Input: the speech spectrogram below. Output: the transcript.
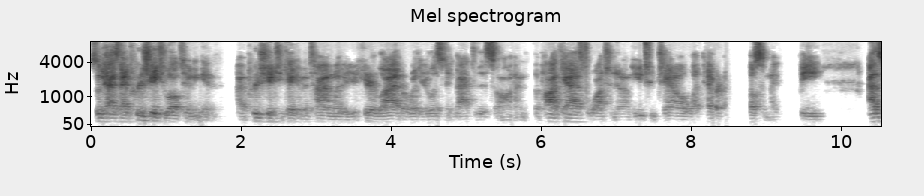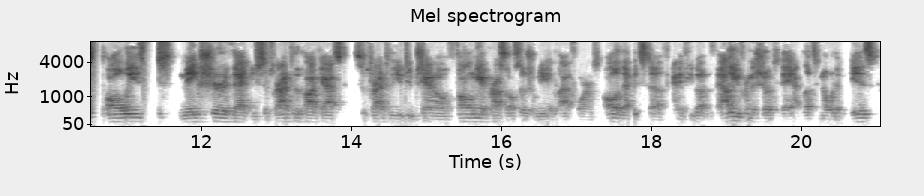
So, guys, I appreciate you all tuning in. I appreciate you taking the time, whether you're here live or whether you're listening back to this on the podcast, watching it on the YouTube channel, whatever else it might be. As always, make sure that you subscribe to the podcast, subscribe to the YouTube channel, follow me across all social media platforms, all of that good stuff. And if you got value from the show today, I'd love to know what it is.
